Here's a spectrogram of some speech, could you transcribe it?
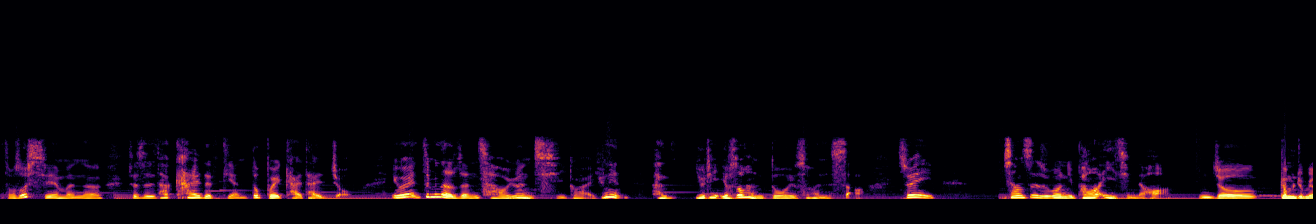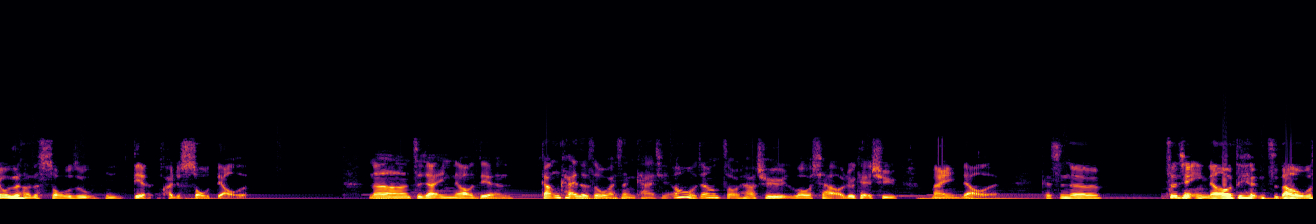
怎么说邪门呢？就是他开的店都不会开太久，因为这边的人潮有点奇怪，有点很有点有时候很多，有时候很少。所以像是如果你碰到疫情的话，你就根本就没有任何的收入，你店很快就收掉了。那这家饮料店。刚开的时候我还是很开心哦，我这样走下去楼下我就可以去买饮料了。可是呢，这间饮料店直到我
